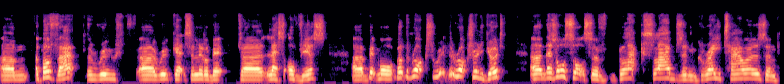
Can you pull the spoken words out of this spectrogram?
Um, above that, the roof uh, route gets a little bit uh, less obvious, a bit more, but the rocks the rocks really good. Uh, there's all sorts of black slabs and grey towers and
